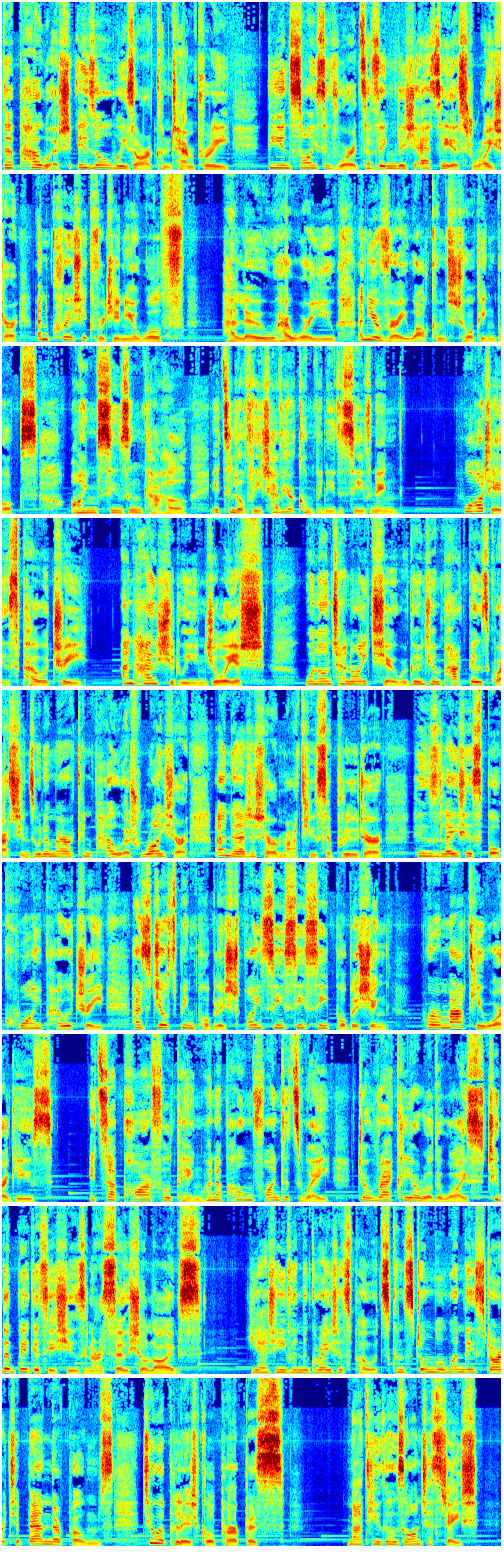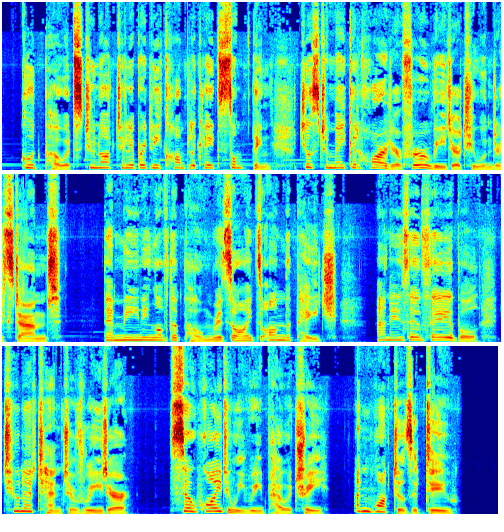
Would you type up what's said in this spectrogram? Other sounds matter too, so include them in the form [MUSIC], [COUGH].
The poet is always our contemporary, the incisive words of English essayist, writer, and critic Virginia Woolf. Hello, how are you? And you're very welcome to Talking Books. I'm Susan Cahill. It's lovely to have your company this evening. What is poetry? And how should we enjoy it? Well, on tonight's show, we're going to unpack those questions with American poet, writer, and editor Matthew Zapruder, whose latest book, Why Poetry, has just been published by CCC Publishing, where Matthew argues it's a powerful thing when a poem finds its way, directly or otherwise, to the biggest issues in our social lives. Yet even the greatest poets can stumble when they start to bend their poems to a political purpose. Matthew goes on to state good poets do not deliberately complicate something just to make it harder for a reader to understand. The meaning of the poem resides on the page and is available to an attentive reader. So, why do we read poetry? And what does it do?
